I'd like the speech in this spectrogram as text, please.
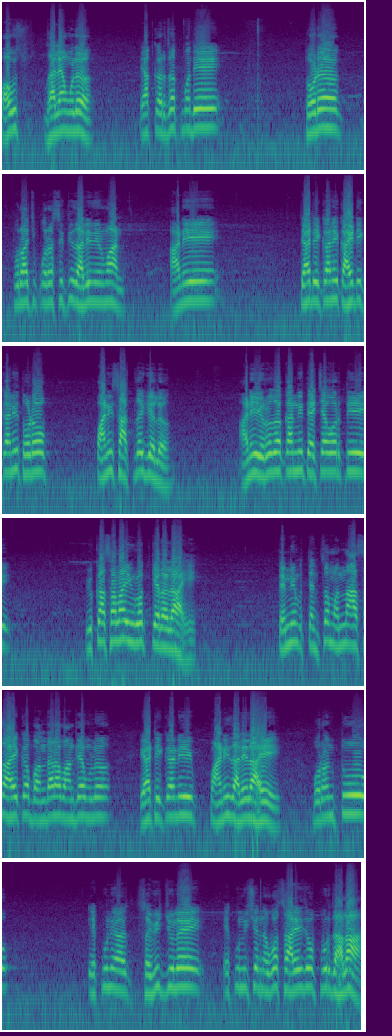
पाऊस झाल्यामुळं या कर्जतमध्ये थोडं पुराची परिस्थिती झाली निर्माण आणि त्या ठिकाणी काही ठिकाणी थोडं पाणी साचलं गेलं आणि विरोधकांनी त्याच्यावरती विकासाला विरोध केलेला आहे. त्यांनी त्यांचं म्हणणं असं आहे का बंधारा बांधल्यामुळं या ठिकाणी पाणी झालेलं आहे. परंतु एकूण सव्वीस जुलै एकोणीसशे नव्वद साली जो पूर झाला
